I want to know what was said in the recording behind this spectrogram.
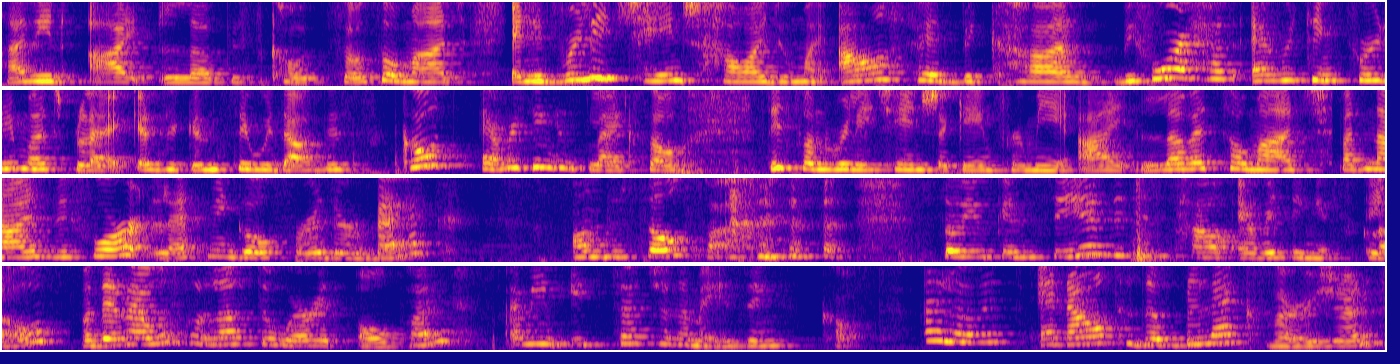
I mean, I love this coat so, so much. And it really changed how I do my outfits because before I had everything pretty much black. As you can see without this coat, everything is black. So this one really changed the game for me. I love it so much. But now as before, let me go further back on the sofa. so you can see it, this is how everything is closed. But then I also love to wear it open. I mean, it's such an amazing coat. I love it. And now to the black version.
